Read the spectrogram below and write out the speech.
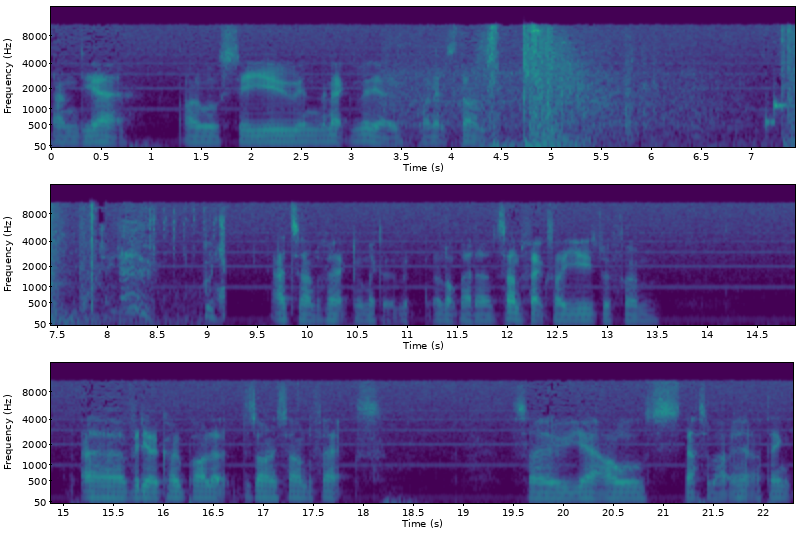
And yeah, I will see you in the next video when it's done. Good Add sound effect will make it look a lot better. Sound effects I used were from uh, Video Copilot Designer Sound Effects. So yeah, I will. That's about it. I think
